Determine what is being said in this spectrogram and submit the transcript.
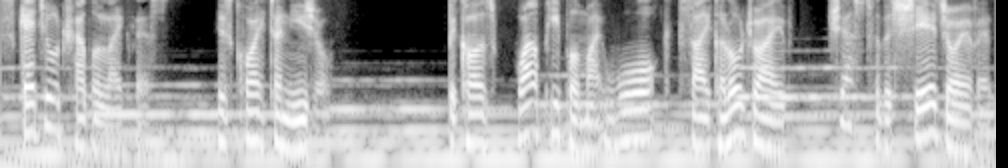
Scheduled travel like this is quite unusual because while people might walk, cycle, or drive just for the sheer joy of it.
